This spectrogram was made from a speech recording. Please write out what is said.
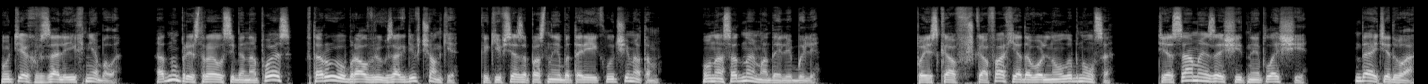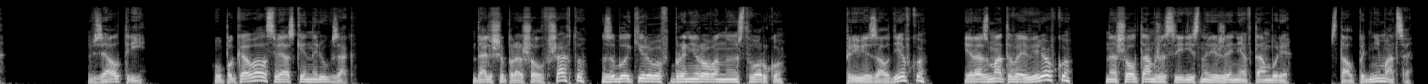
У тех в зале их не было. Одну пристроил себе на пояс, вторую убрал в рюкзак девчонки, как и все запасные батареи к лучеметам. У нас одной модели были. Поискав в шкафах, я довольно улыбнулся. Те самые защитные плащи. Дайте два. Взял три. Упаковал связки на рюкзак. Дальше прошел в шахту, заблокировав бронированную створку, привязал девку и, разматывая веревку, нашел там же среди снаряжения в тамбуре, стал подниматься.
